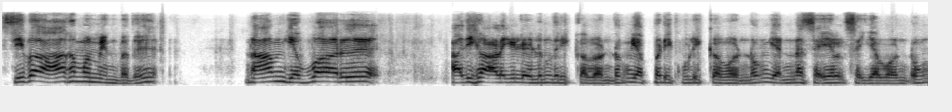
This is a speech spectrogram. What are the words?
சிவ ஆகமம் என்பது நாம் எவ்வாறு அதிகாலையில் எழுந்திருக்க வேண்டும் எப்படி குளிக்க வேண்டும் என்ன செயல் செய்ய வேண்டும்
